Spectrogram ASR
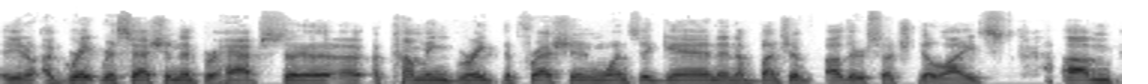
you know, a great recession and perhaps a, a coming Great Depression once again, and a bunch of other such delights. Um,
